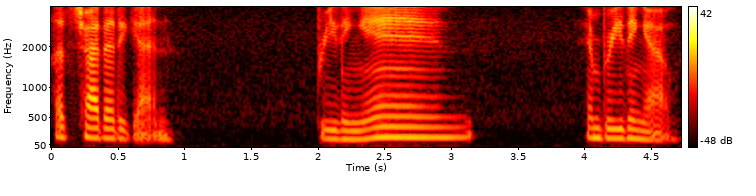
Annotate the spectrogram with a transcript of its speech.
Let's try that again breathing in and breathing out.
